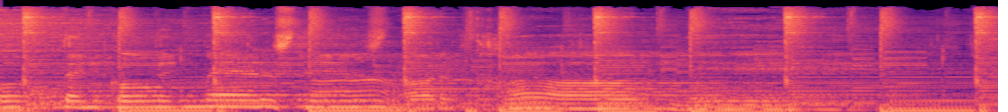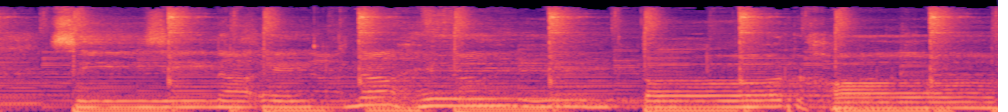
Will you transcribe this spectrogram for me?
Båten kommer snart ha med sina egna hämtar han.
